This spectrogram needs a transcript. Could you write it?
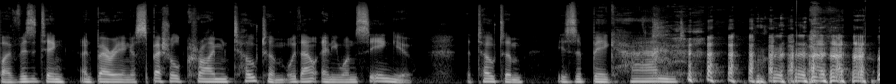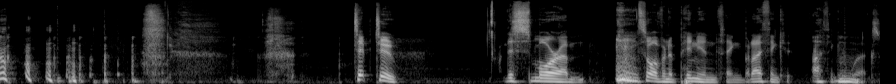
by visiting and burying a special crime totem without anyone seeing you. The totem is a big hand. Tip two. This is more um, sort of an opinion thing, but I think it, I think it works.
